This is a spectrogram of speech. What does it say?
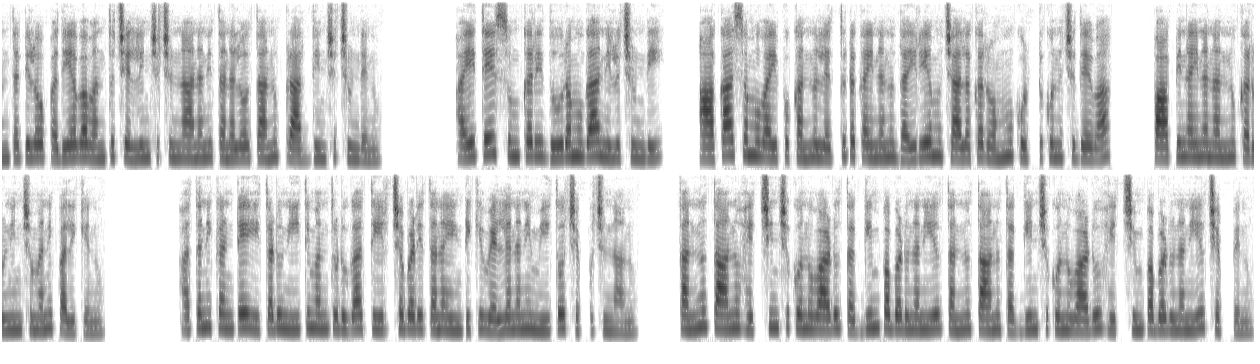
అంతటిలో పదియవ వంతు చెల్లించుచున్నానని తనలో తాను ప్రార్థించుచుండెను. అయితే సుంకరి దూరముగా నిలుచుండి ఆకాశము వైపు కన్నులెత్తుటకైనను ధైర్యము చాలక రొమ్ము కొట్టుకునుచుదేవా పాపినైన నన్ను కరుణించుమని పలికెను. అతనికంటే ఇతడు నీతిమంతుడుగా తీర్చబడి తన ఇంటికి వెళ్ళనని మీతో చెప్పుచున్నాను. తన్ను తాను హెచ్చించుకొనువాడు తగ్గింపబడుననియు తన్ను తాను తగ్గించుకొనువాడు హెచ్చింపబడుననియు చెప్పెను.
